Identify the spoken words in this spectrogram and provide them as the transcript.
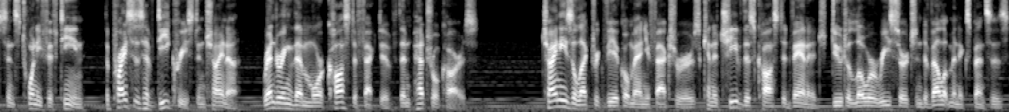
since 2015, the prices have decreased in China, rendering them more cost-effective than petrol cars. Chinese electric vehicle manufacturers can achieve this cost advantage due to lower research and development expenses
